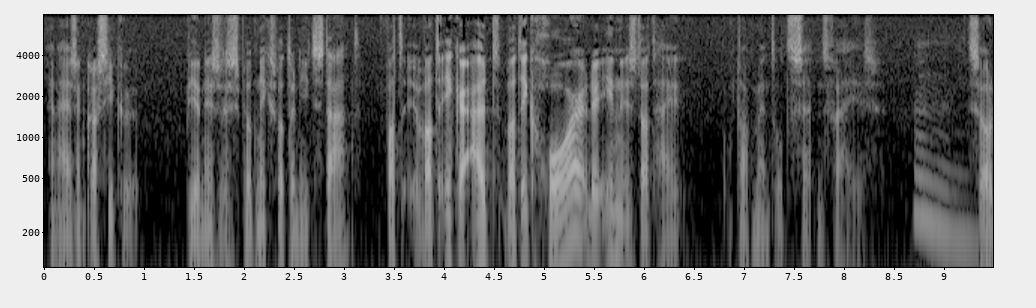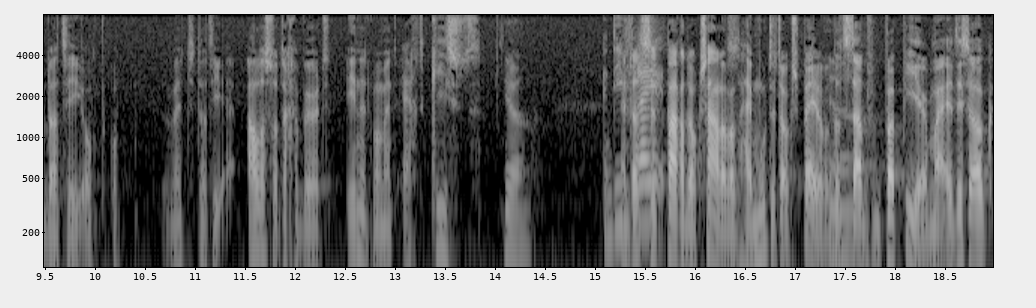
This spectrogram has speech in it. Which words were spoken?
en hij is een klassieke pianist, dus hij speelt niks wat er niet staat. Wat, wat, ik eruit, wat ik hoor erin is dat hij op dat moment ontzettend vrij is. Hmm. Zodat hij, op, op, weet je, dat hij alles wat er gebeurt in het moment echt kiest. Ja. En die en dat is het paradoxale, want hij moet het ook spelen, want dat staat op papier. Maar het is ook,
